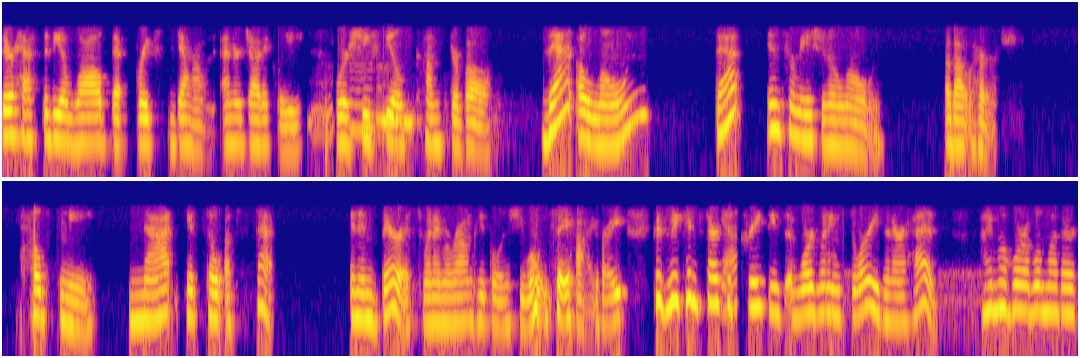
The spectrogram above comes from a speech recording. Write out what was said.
there has to be a wall that breaks down energetically where she mm-hmm. feels comfortable that alone, that information alone about her helps me not get so upset and embarrassed when I'm around people and she won't say hi, right? Because we can start yeah. to create these award winning stories in our heads. I'm a horrible mother.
